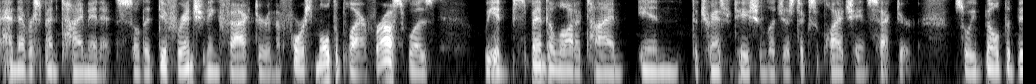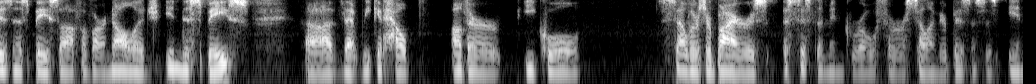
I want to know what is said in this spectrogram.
had never spent time in it. So the differentiating factor and the force multiplier for us was we had spent a lot of time in the transportation logistics supply chain sector. So we built the business based off of our knowledge in the space uh, that we could help other equal sellers or buyers assist them in growth or selling their businesses in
